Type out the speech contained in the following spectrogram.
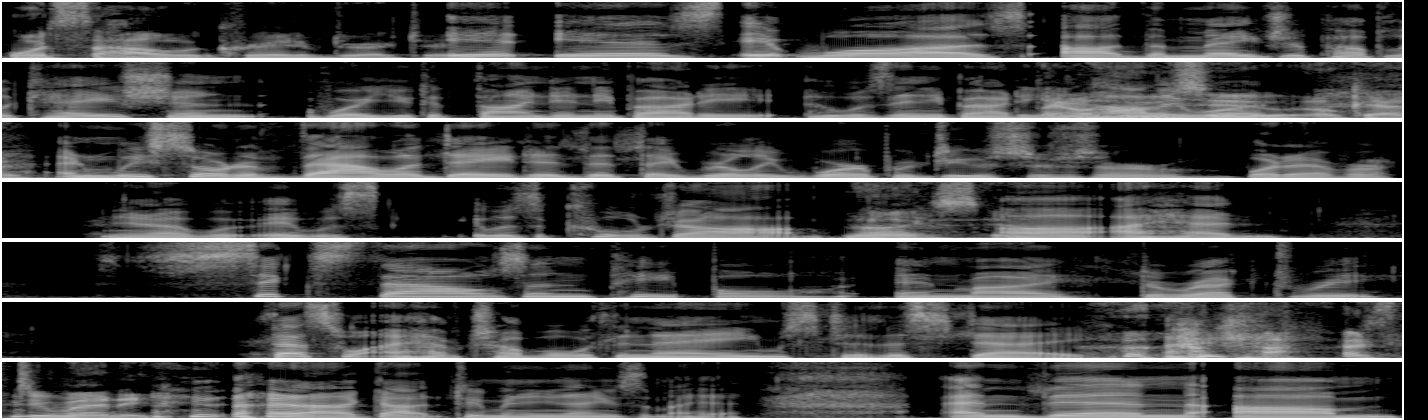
What's the Hollywood Creative Directory? It is, it was uh, the major publication where you could find anybody who was anybody in Hollywood. who, okay. And we sort of validated that they really were producers or whatever. You know, it was it was a cool job. Nice, yeah. Uh, I had six thousand people in my directory. That's why I have trouble with names to this day. That's too many. I got too many names in my head. And then um,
